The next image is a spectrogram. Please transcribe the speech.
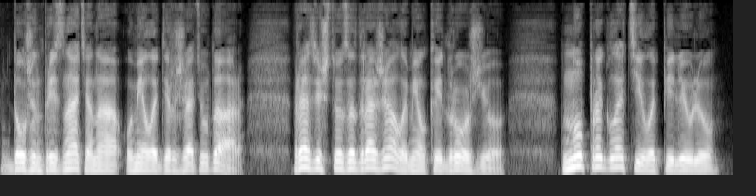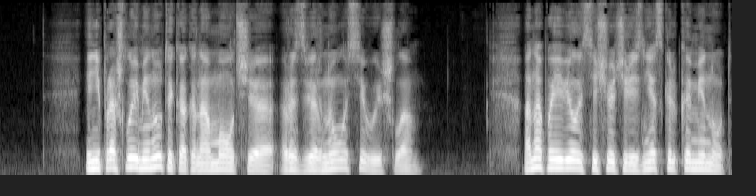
Должен признать, она умела держать удар, разве что задрожала мелкой дрожью, но проглотила пилюлю. И не прошло и минуты, как она молча развернулась и вышла. Она появилась еще через несколько минут,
